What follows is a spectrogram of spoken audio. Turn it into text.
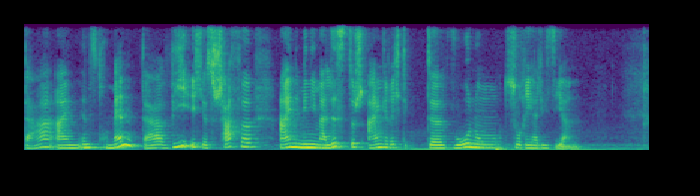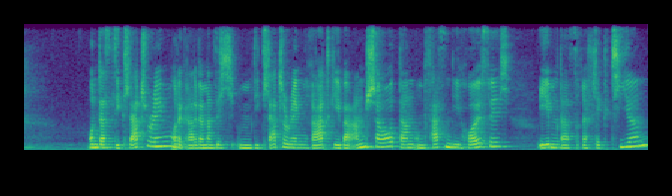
dar, ein Instrument dar, wie ich es schaffe, eine minimalistisch eingerichtete Wohnung zu realisieren. Und das Decluttering, oder gerade wenn man sich Decluttering-Ratgeber anschaut, dann umfassen die häufig eben das Reflektieren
